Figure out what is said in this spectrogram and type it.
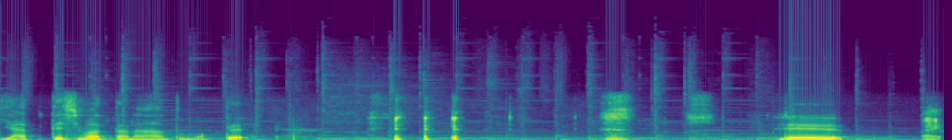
やってしまったなと思って で、はい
